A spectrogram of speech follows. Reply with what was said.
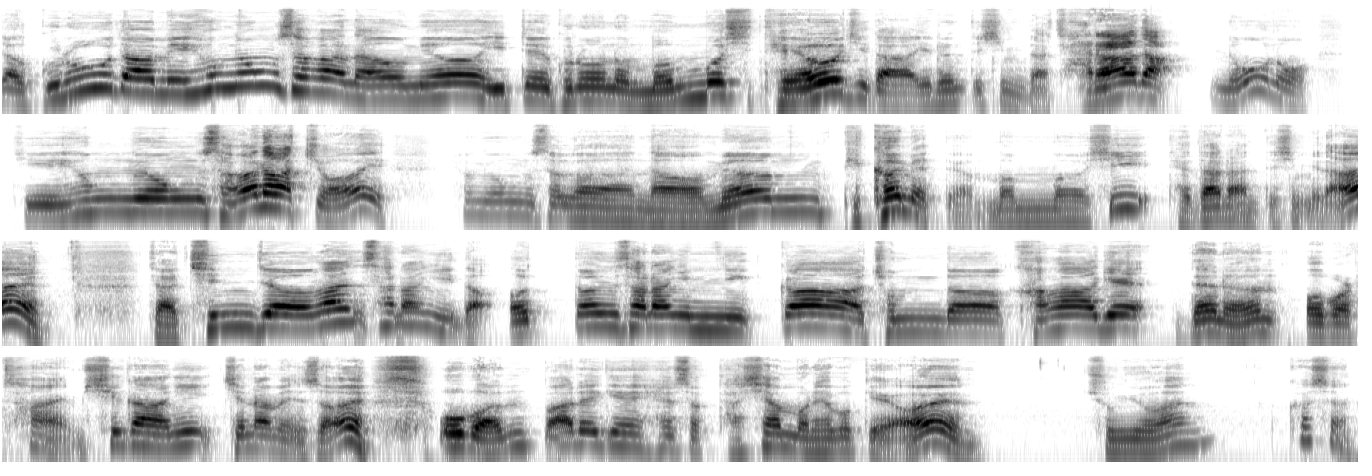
자, 그로 다음에 형용사가 나오면 이때 그로는 뭐뭇이 되어지다 이런 뜻입니다. 잘하다. 노노. 뒤에 형용사가 나왔죠. 형용사가 나오면 뜻, 뭐뭇이 되다라는 뜻입니다. 자, 진정한 사랑이다. 어떤 사랑입니까? 좀 더 강하게 되는 over time, 시간이 지나면서 5번 빠르게 해석 다시 한번 해볼게요. 중요한 것은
